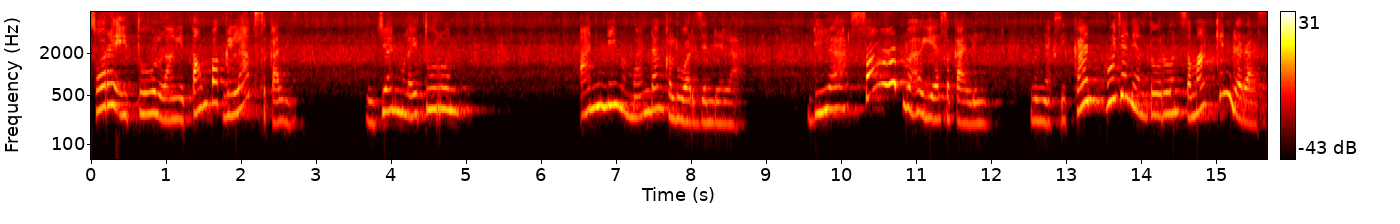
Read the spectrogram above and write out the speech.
Sore itu langit tampak gelap sekali. Hujan mulai turun. Andi memandang keluar jendela. Dia sangat bahagia sekali menyaksikan hujan yang turun semakin deras.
